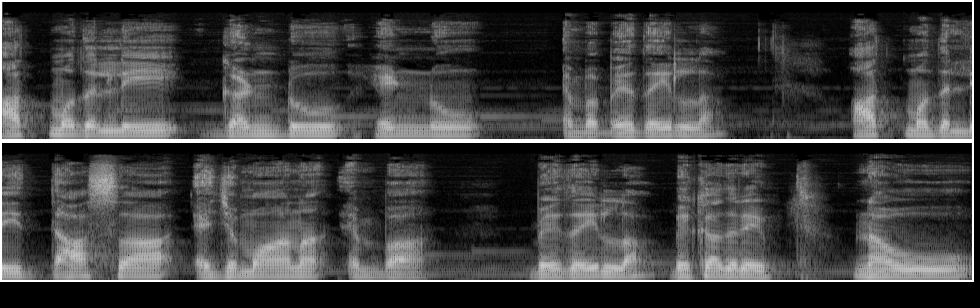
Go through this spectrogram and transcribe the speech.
ಆತ್ಮದಲ್ಲಿ ಗಂಡು, ಹೆಣ್ಣು ಎಂಬ ಭೇದ ಇಲ್ಲ. ಆತ್ಮದಲ್ಲಿ ದಾಸ, ಯಜಮಾನ ಎಂಬ ಭೇದ ಇಲ್ಲ. ಬೇಕಾದರೆ ನಾವು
